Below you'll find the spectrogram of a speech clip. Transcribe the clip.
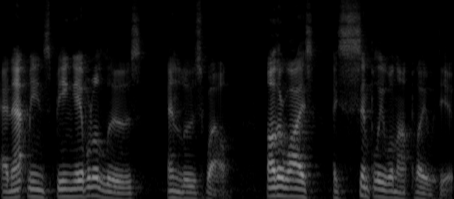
and that means being able to lose and lose well. Otherwise, I simply will not play with you.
